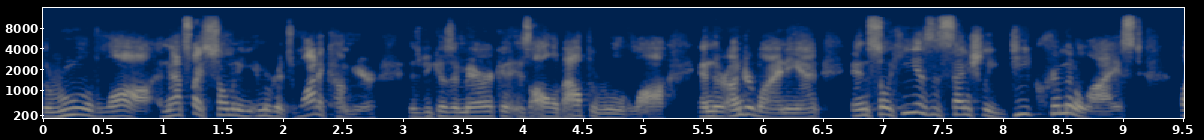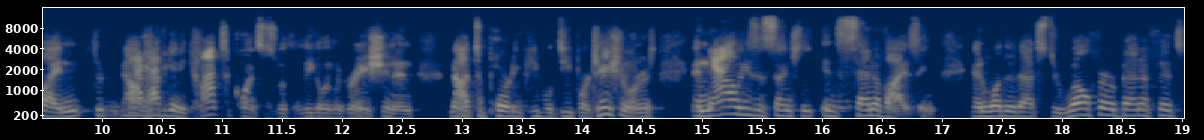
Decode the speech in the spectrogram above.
the rule of law. And that's why so many immigrants want to come here, is because America is all about the rule of law and they're undermining it. And so he is essentially decriminalized by not having any consequences with illegal immigration and not deporting people deportation orders and now he's essentially incentivizing and whether that's through welfare benefits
